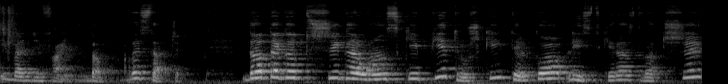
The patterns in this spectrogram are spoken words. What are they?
i będzie fajnie. Dobra, wystarczy. Do tego trzy gałązki pietruszki, tylko listki. Raz, dwa, trzy.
